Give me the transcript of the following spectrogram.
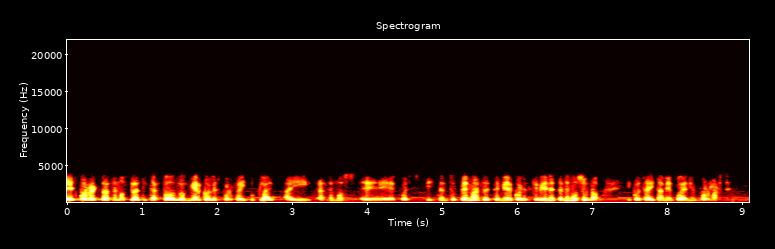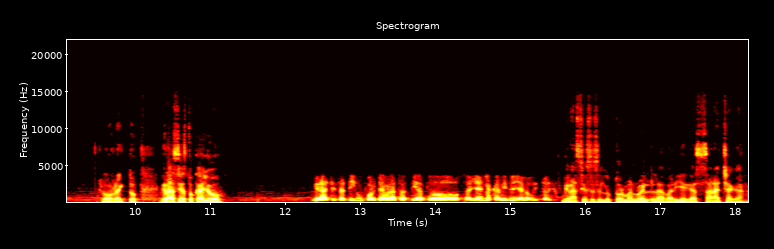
Es correcto, hacemos pláticas todos los miércoles por Facebook Live, ahí hacemos eh, pues distintos temas, este miércoles que viene tenemos uno y pues ahí también pueden informarse. Correcto. Gracias, Tocayo. Gracias a ti, un fuerte abrazo a ti, a todos allá en la cabina y al auditorio. Gracias, es el doctor Manuel Lavariega Sarachaga,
